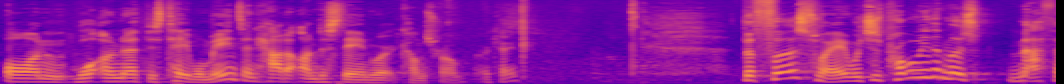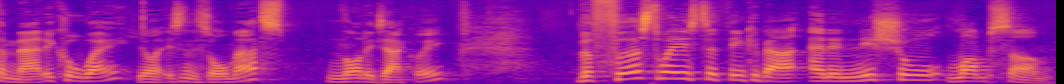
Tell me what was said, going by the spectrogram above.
on what on earth this table means and how to understand where it comes from, okay? The first way, which is probably the most mathematical way, you're like, isn't this all maths? Not exactly. The first way is to think about an initial lump sum.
